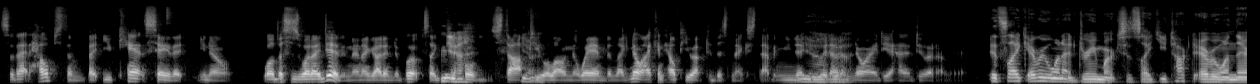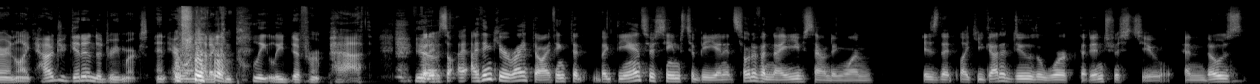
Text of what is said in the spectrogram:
so that helps them, but you can't say that you know. Well, this is what I did, and then I got into books. Like Yeah. people stopped Yeah. you along the way and been like, "No, I can help you up to this next step," and you, know, Yeah, you would yeah. have no idea how to do it on there. it's like everyone at DreamWorks. It's like you talk to everyone there and like, how'd you get into DreamWorks? And everyone had a completely different path. But it, so I, I think you're right, though. I think that like the answer seems to be, and it's sort of a naive sounding one, is that like you got to do the work that interests you, and those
